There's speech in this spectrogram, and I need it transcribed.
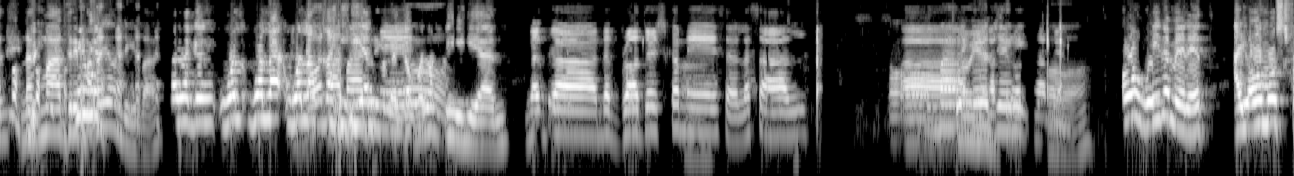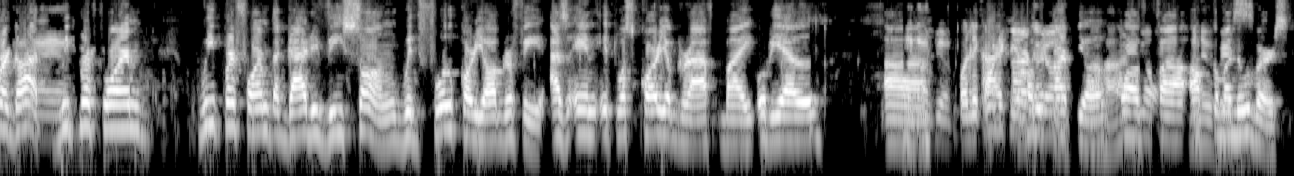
Nagmadre pa kayo, di ba? talagang, wal, wala, walang Oo, tama kahihiyan din. talaga. Walang kahihiyan. Nag, ah, nag-brothers kami sa Lasal. Ah, Tama kayo, kasunod Jerry. namin. Oh, wait a minute. I almost forgot. Yeah, yeah. We performed we performed a Gary V song with full choreography, as in it was choreographed by Uriel uh, Policarpio. Policarpio. Policarpio Uh-huh. of uh, Octo Maneuvers.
